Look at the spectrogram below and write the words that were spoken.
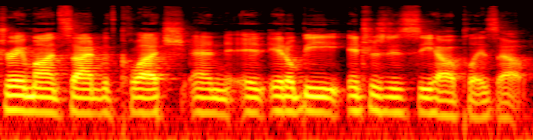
Draymond signed with Clutch, and it, it'll be interesting to see how it plays out.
